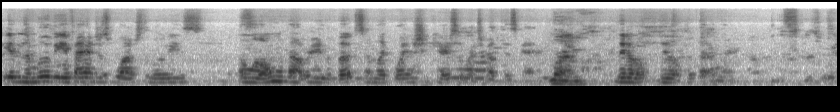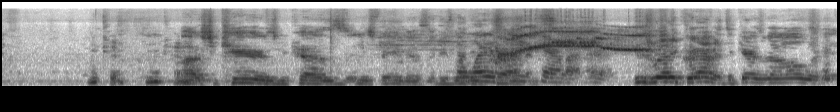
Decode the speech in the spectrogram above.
in the movie, if I had just watched the movies alone without reading the books, I'm like, why does she care so much about this guy? Right. They don't. They don't put that in there. Okay. Okay. Uh, she cares because he's famous and he's And Lenny why does Kravitz. he care about her? He's Lenny Kravitz. He cares about all women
